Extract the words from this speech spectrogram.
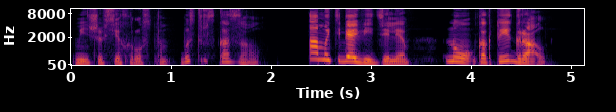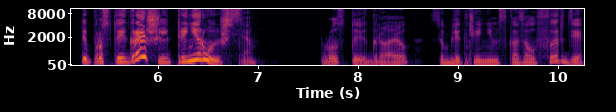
меньше всех ростом, быстро сказал. «А мы тебя видели. Ну, как ты играл. Ты просто играешь или тренируешься?» «Просто играю», — с облегчением сказал Ферди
